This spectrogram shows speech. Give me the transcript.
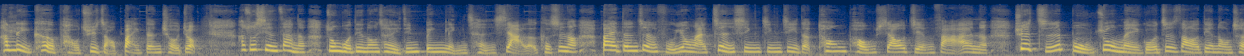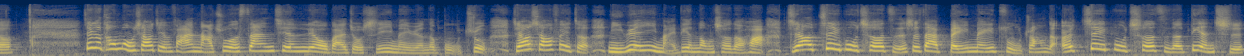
他立刻跑去找拜登求救。他说：“现在呢，中国电动车已经兵临城下了，可是呢，拜登政府用来振兴经济的通膨削减法案呢，却只补助美国制造的电动车。”这个通膨削减法案拿出了三千六百九十亿美元的补助，只要消费者你愿意买电动车的话，只要这部车子是在北美组装的，而这部车子的电池，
